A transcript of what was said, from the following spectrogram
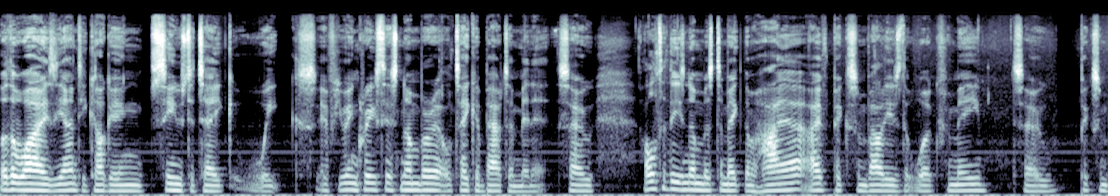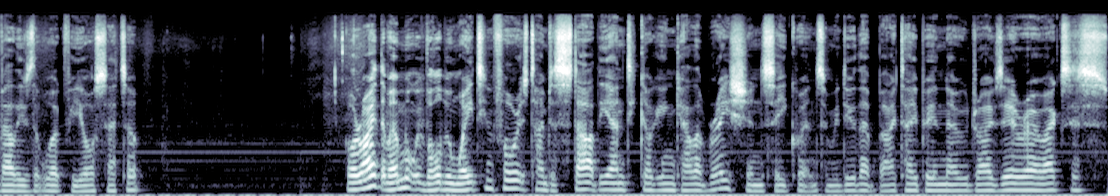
otherwise the anti-cogging seems to take weeks. If you increase this number it'll take about a minute, so alter these numbers to make them higher. I've picked some values that work for me, so pick some values that work for your setup. Alright, the moment we've all been waiting for, it's time to start the anti-cogging calibration sequence and we do that by typing ODrive 0 axis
